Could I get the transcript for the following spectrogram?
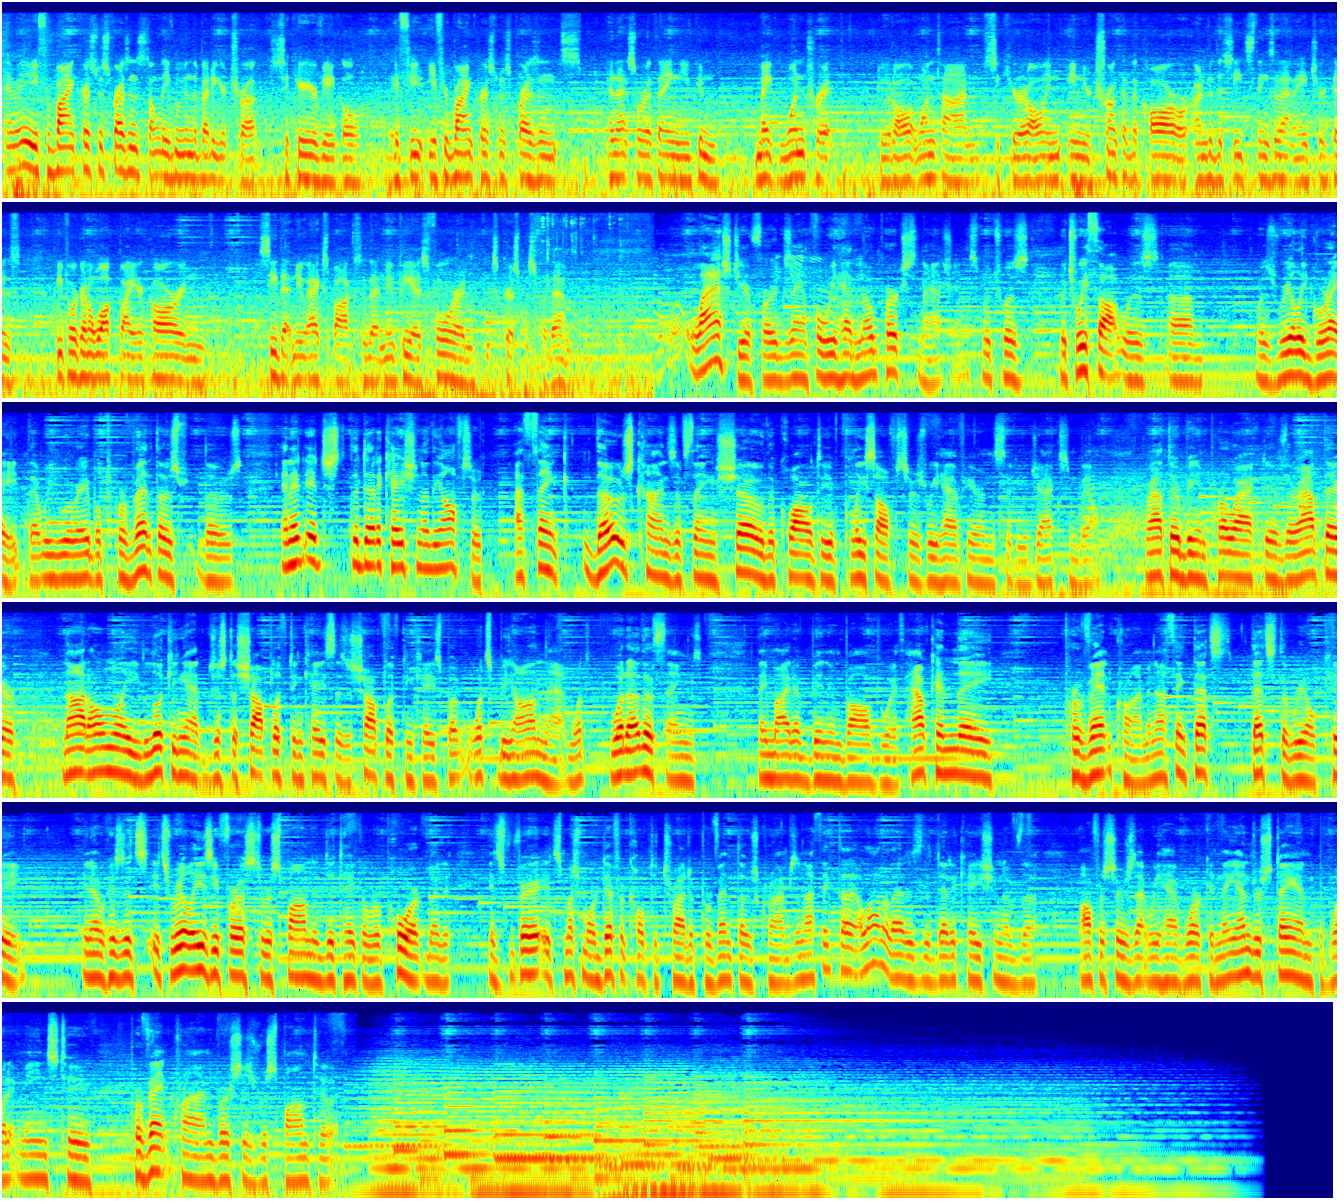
I mean, if you're buying Christmas presents, don't leave them in the bed of your truck. Secure your vehicle. If, you, if you're buying Christmas presents and that sort of thing, you can make one trip, do it all at one time, secure it all in, in your trunk of the car or under the seats, things of that nature, because people are going to walk by your car and see that new Xbox or that new PS4 and it's Christmas for them. Last year, for example, we had no purse snatchings, which was which we thought was um, was really great that we were able to prevent those those, and it, it's the dedication of the officers. I think those kinds of things show the quality of police officers we have here in the city of Jacksonville. They're out there being proactive. They're out there not only looking at just a shoplifting case as a shoplifting case, but what's beyond that? What, what other things they might have been involved with? How can they prevent crime? And I think that's, that's the real key. You know, because it's, it's real easy for us to respond and to take a report, but it's very it's much more difficult to try to prevent those crimes and i think that a lot of that is the dedication of the officers that we have working. They understand what it means to prevent crime versus respond to it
